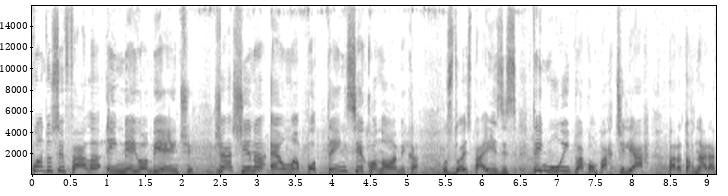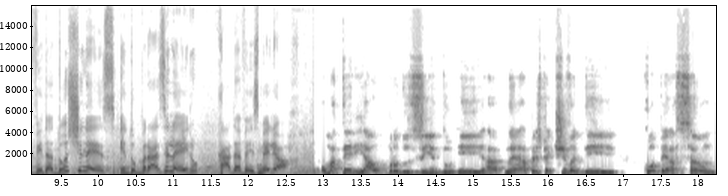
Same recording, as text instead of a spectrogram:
quando se fala em meio ambiente. Já a China é uma potência econômica. Os dois países têm muito a compartilhar para tornar a vida do chinês e do brasileiro cada vez vez melhor. O material produzido e a, né, a perspectiva de cooperação,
